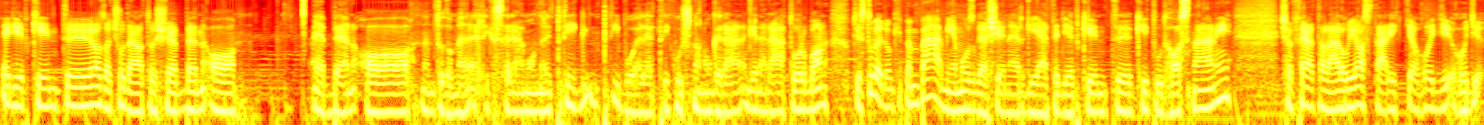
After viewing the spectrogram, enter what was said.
Egyébként az a csodálatos ebben a ebben a, nem tudom elégszer elmondani, tri, triboelektrikus nanogenerátorban, hogy ez tulajdonképpen bármilyen mozgási energiát egyébként ki tud használni, és a feltalálója azt állítja, hogy, hogy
